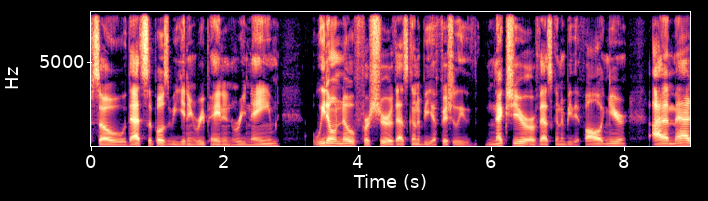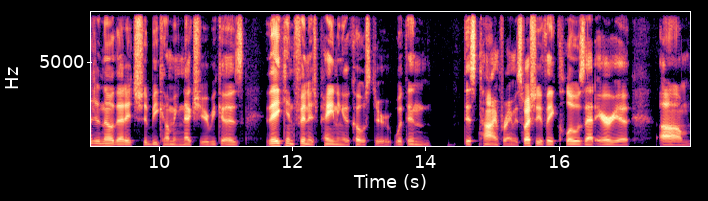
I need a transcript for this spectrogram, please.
so that's supposed to be getting repainted and renamed. We don't know for sure if that's going to be officially next year or if that's going to be the following year. I imagine though that it should be coming next year because they can finish painting a coaster within this time frame, especially if they close that area um,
